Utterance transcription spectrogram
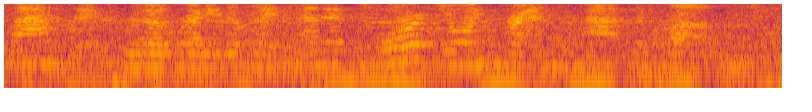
classic for those ready to play tennis or join friends at the club.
